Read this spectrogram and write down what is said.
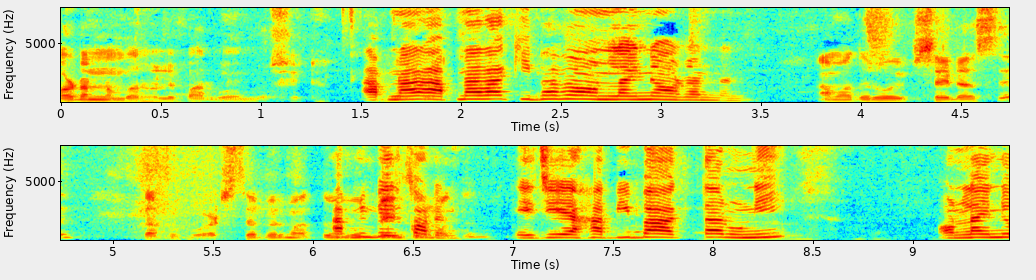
অর্ডার নাম্বার হলে পারব আমরা সেটা। আপনার আপনারা কীভাবে অনলাইনে অর্ডার নেন? আমাদের ওয়েবসাইট আছে তারপর হোয়াটসঅ্যাপের মাধ্যমে আপনি বের করেন। এই যে হাবিবা আক্তার উনি অনলাইনে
